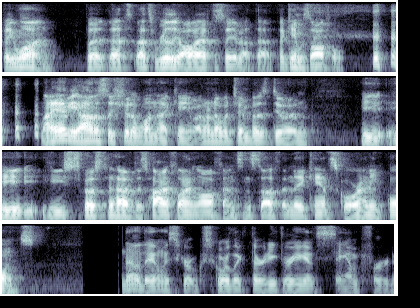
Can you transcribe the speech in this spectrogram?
they won, but that's that's really all I have to say about that. That game was awful. Miami honestly should have won that game. I don't know what Jimbo's doing. He he he's supposed to have this high flying offense and stuff, and they can't score any points. no, they only sc- scored like 33 against Samford.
